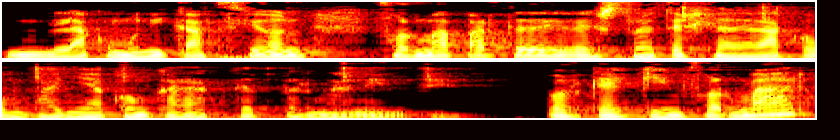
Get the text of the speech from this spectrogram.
la comunicación forma parte de la estrategia de la compañía con carácter permanente, porque hay que informar,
